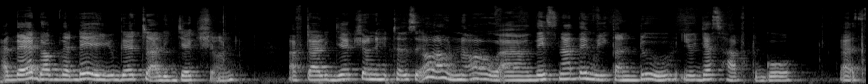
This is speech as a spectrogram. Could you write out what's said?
At the end of the day, you get a rejection. After rejection, he tells you, oh no, uh, there's nothing we can do. You just have to go. That's,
